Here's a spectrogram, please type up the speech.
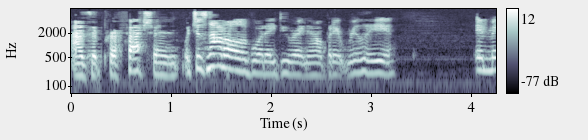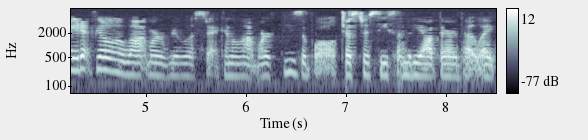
as a profession, which is not all of what I do right now, but it really, it made it feel a lot more realistic and a lot more feasible just to see somebody out there that like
